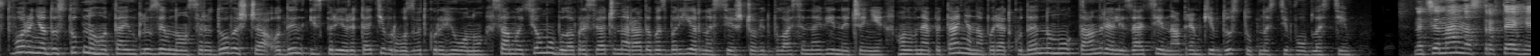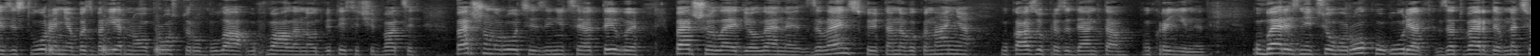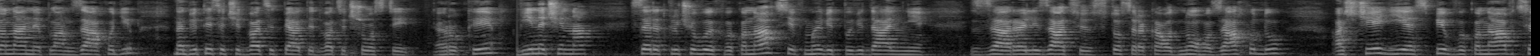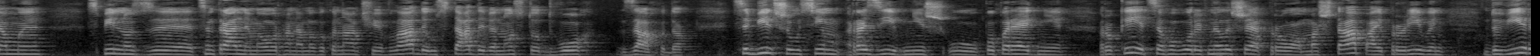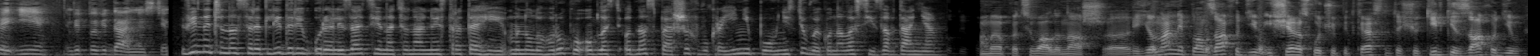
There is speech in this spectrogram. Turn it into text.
Створення доступного та інклюзивного середовища один із пріоритетів розвитку регіону. Саме цьому була присвячена Рада безбар'єрності, що відбулася на Вінниччині. Головне питання на порядку денному стан реалізації напрямків доступності в області. Національна стратегія зі створення безбар'єрного простору була ухвалена у 2021 році з ініціативи першої леді Олени Зеленської та на виконання указу президента України. У березні цього року уряд затвердив національний план заходів на 2025-2026 роки. Вінниччина серед ключових виконавців. Ми відповідальні за реалізацію 141 заходу, а ще є співвиконавцями спільно з центральними органами виконавчої влади у 192 заходах. Це більше у сім разів ніж у попередні роки. І це говорить не лише про масштаб, а й про рівень довіри і відповідальності. Вінниччина серед лідерів у реалізації національної стратегії. Минулого року область одна з перших в Україні повністю виконала всі завдання. Ми опрацювали наш е, регіональний план заходів, і ще раз хочу підкреслити, що кількість заходів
